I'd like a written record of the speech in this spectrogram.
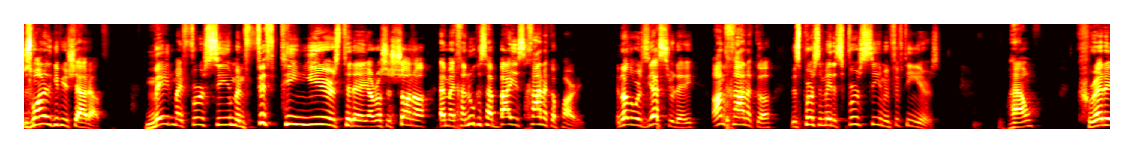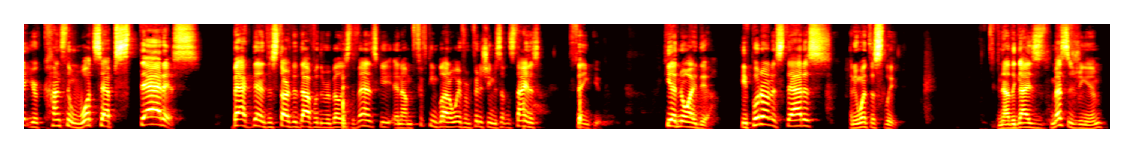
just wanted to give you a shout out. Made my first siyum in 15 years today at Rosh Hashanah at my Chanukah's Habayis Chanukah party. In other words, yesterday on Chanukah, this person made his first siyum in 15 years. How? Credit your constant WhatsApp status back then to start the daf with the Rebelli Stefansky, and I'm 15 blot away from finishing Masechet Steinus. Thank you. He had no idea. He put on his status and he went to sleep. Now the guy's messaging him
